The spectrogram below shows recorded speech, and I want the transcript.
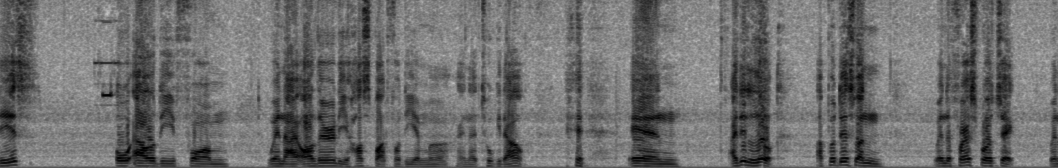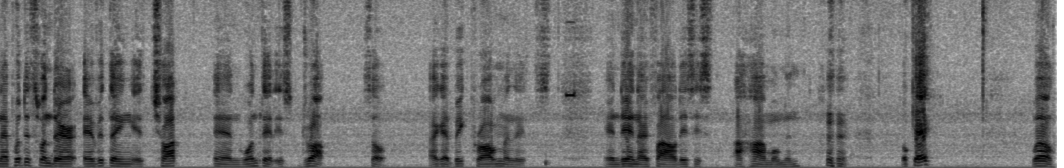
this OLED from when I ordered the hotspot for DMR and I took it out. And I didn't look. I put this one when the first project when I put this one there everything is shot and wanted is dropped. So I got big problem and it's and then I found this is aha moment. Okay? Well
